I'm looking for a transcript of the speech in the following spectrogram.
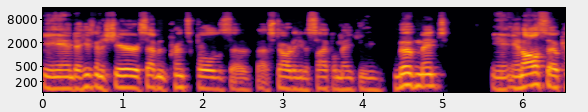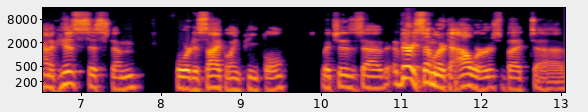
and uh, he's going to share seven principles of uh, starting a disciple making movement and, and, also kind of his system for discipling people, which is uh, very similar to ours, but uh,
